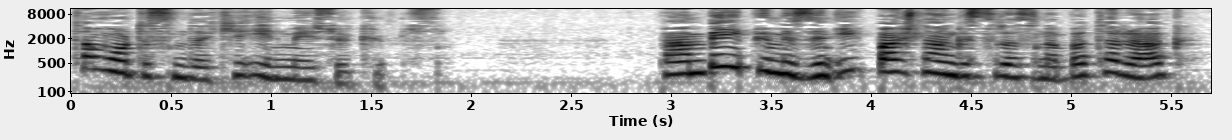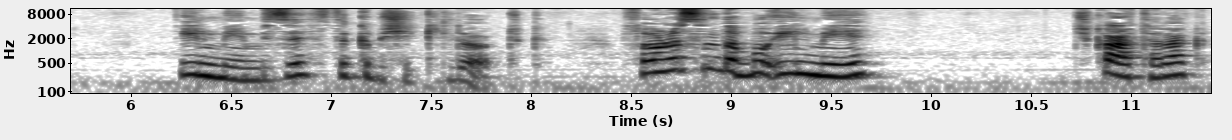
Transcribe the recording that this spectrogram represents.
tam ortasındaki ilmeği söküyoruz. Pembe ipimizin ilk başlangıç sırasına batarak ilmeğimizi sıkı bir şekilde ördük. Sonrasında bu ilmeği çıkartarak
